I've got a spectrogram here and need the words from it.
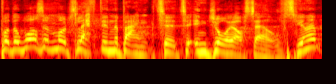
but there wasn't much left in the bank to, to enjoy ourselves, you know?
